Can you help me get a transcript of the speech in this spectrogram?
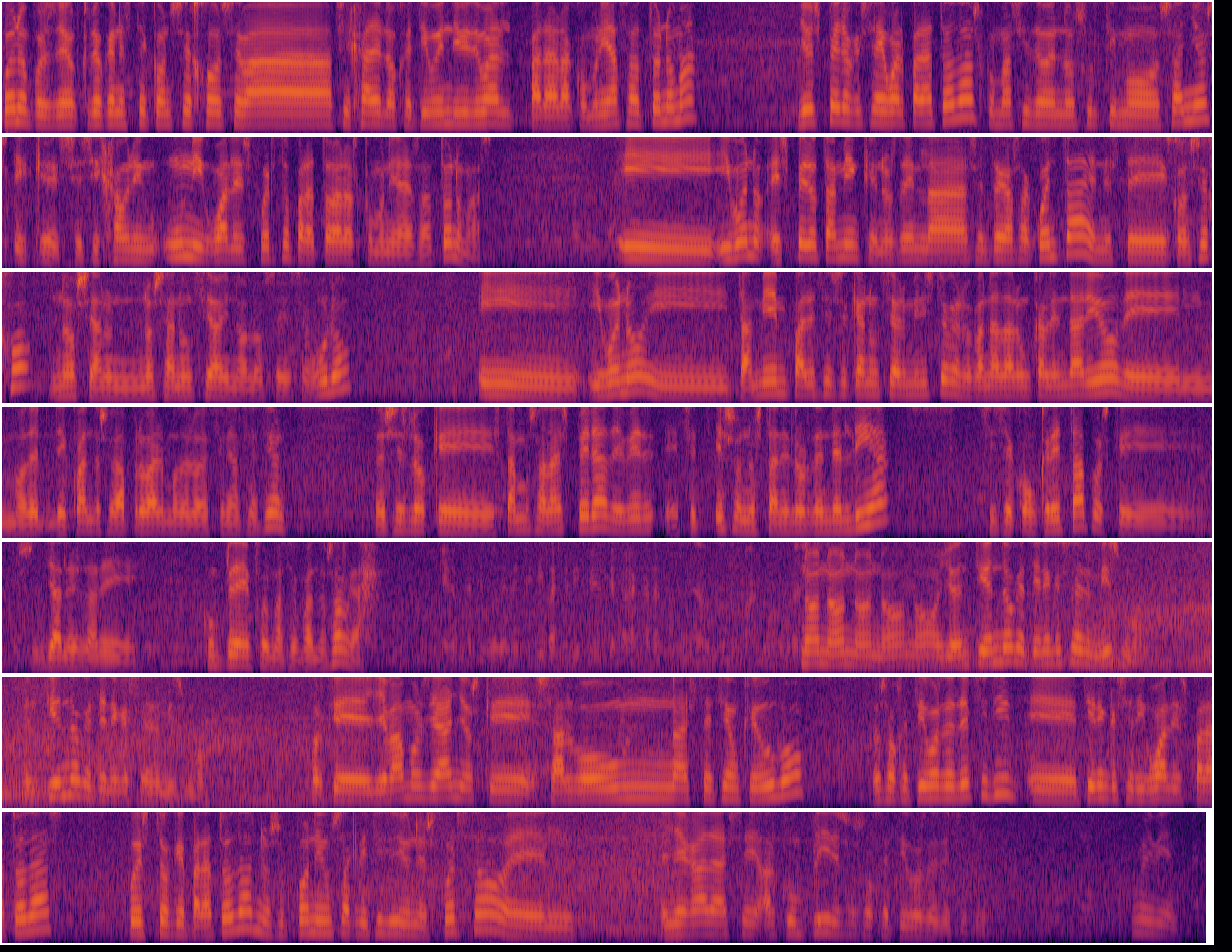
Bueno, pues yo creo que en este Consejo se va a fijar el objetivo individual para la comunidad autónoma. Yo espero que sea igual para todas, como ha sido en los últimos años, y que se exija un, igual esfuerzo para todas las comunidades autónomas. Y, bueno, espero también que nos den las entregas a cuenta en este Consejo, no se ha, no se ha anunciado y no lo sé seguro. Y, bueno, y también parece ser que ha anunciado el ministro que nos van a dar un calendario de cuándo se va a aprobar el modelo de financiación. Entonces es lo que estamos a la espera de ver, eso no está en el orden del día, si se concreta, pues que pues ya les daré cumplida información cuando salga. ¿El objetivo de déficit va a ser diferente para cada comunidad autónoma, no? No, no, no, no, yo entiendo que tiene que ser el mismo, entiendo que tiene que ser el mismo, porque llevamos ya años que, salvo una excepción que hubo, los objetivos de déficit eh, tienen que ser iguales para todas, puesto que para todas nos supone un sacrificio y un esfuerzo el llegar a, ese, al cumplir esos objetivos de déficit. Muy bien.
